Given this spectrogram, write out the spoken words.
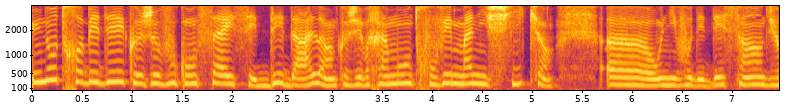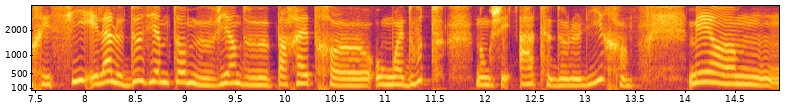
Une autre BD que je vous conseille, c'est Dédale, hein, que j'ai vraiment trouvé magnifique euh, au niveau des dessins, du récit. Et là, le deuxième tome vient de paraître euh, au mois d'août, donc j'ai hâte de le lire. Mais euh,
